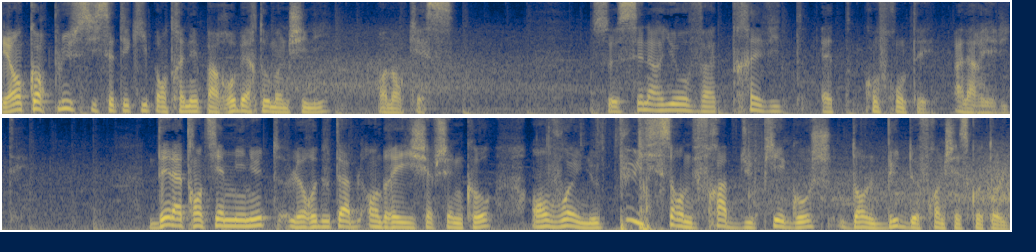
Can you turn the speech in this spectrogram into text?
Et encore plus si cette équipe entraînée par Roberto Mancini en encaisse. Ce scénario va très vite être confronté à la réalité. Dès la 30e minute, le redoutable Andrei Shevchenko envoie une puissante frappe du pied gauche dans le but de Francesco Toldo.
